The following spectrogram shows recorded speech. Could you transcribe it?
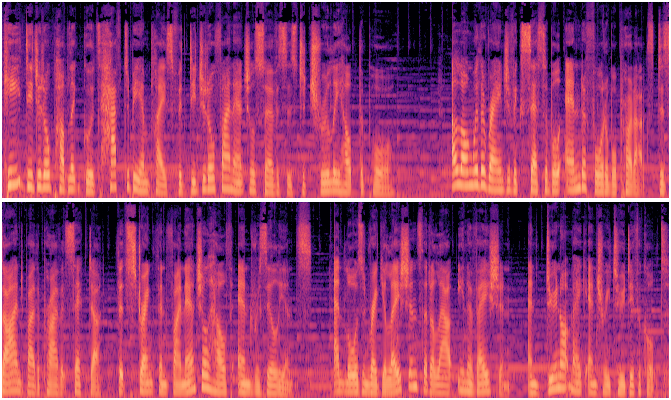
Key digital public goods have to be in place for digital financial services to truly help the poor. Along with a range of accessible and affordable products designed by the private sector that strengthen financial health and resilience, and laws and regulations that allow innovation and do not make entry too difficult.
